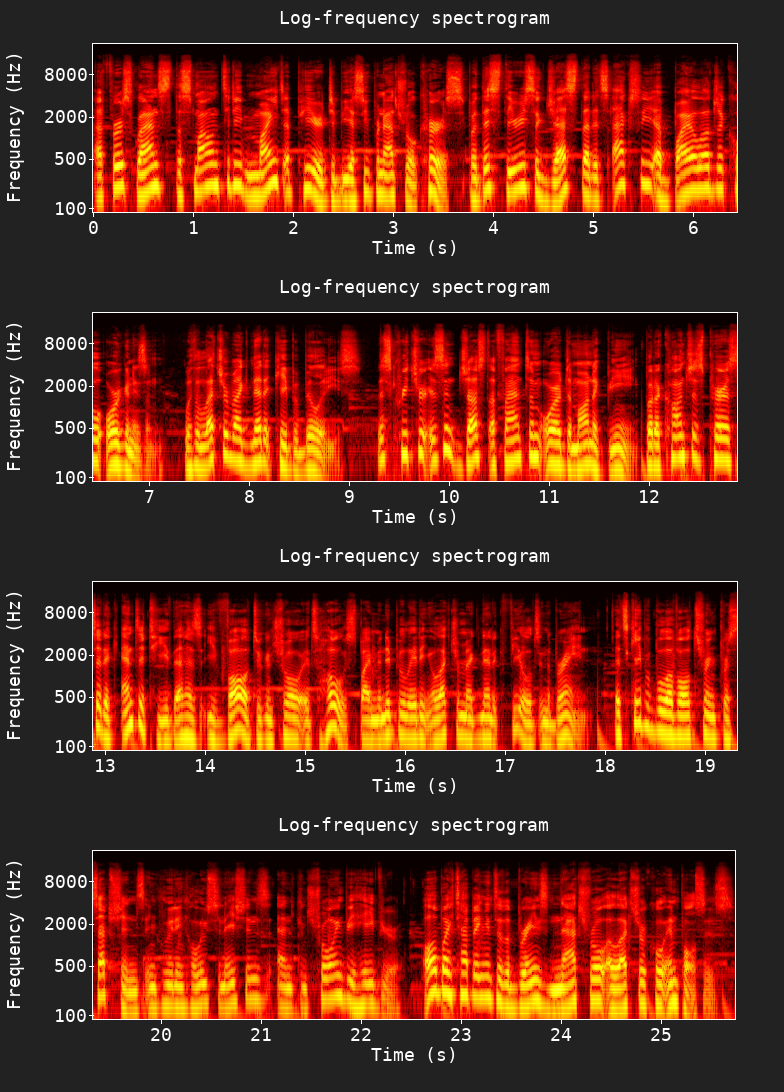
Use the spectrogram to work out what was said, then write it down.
At first glance, the smile entity might appear to be a supernatural curse, but this theory suggests that it's actually a biological organism with electromagnetic capabilities. This creature isn't just a phantom or a demonic being, but a conscious parasitic entity that has evolved to control its host by manipulating electromagnetic fields in the brain. It's capable of altering perceptions, including hallucinations and controlling behavior, all by tapping into the brain's natural electrical impulses.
